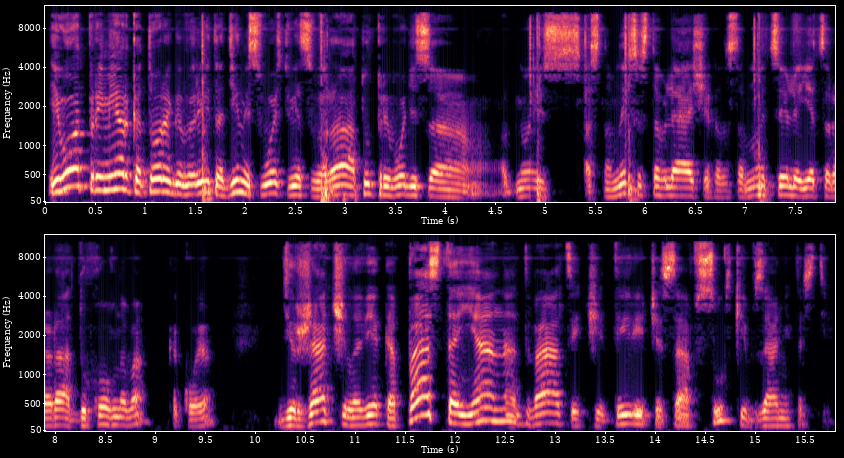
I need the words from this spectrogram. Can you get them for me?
И вот пример, который говорит один из свойств Ецвара. Тут приводится одно из основных составляющих, основной цели Ецвара духовного. Какое? Держать человека постоянно 24 часа в сутки в занятости.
